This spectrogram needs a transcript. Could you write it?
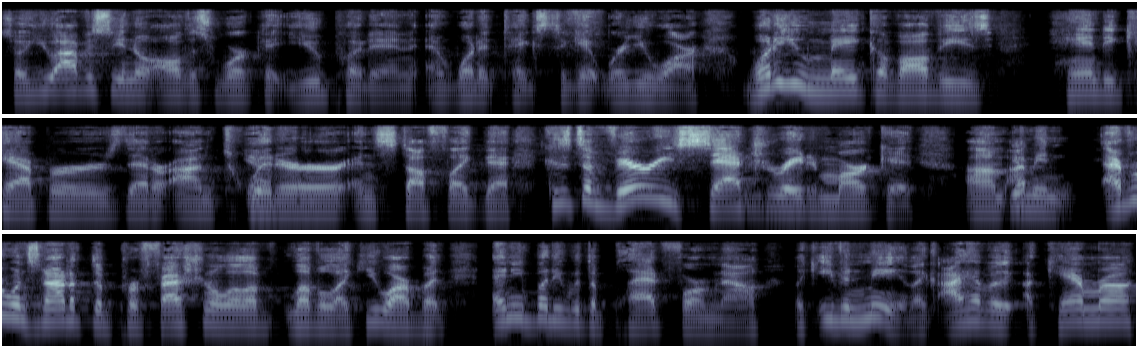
So you obviously know all this work that you put in and what it takes to get where you are. What do you make of all these handicappers that are on Twitter and stuff like that? Because it's a very saturated market. Um, yep. I mean, everyone's not at the professional level like you are, but anybody with a platform now, like even me, like I have a, a camera,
